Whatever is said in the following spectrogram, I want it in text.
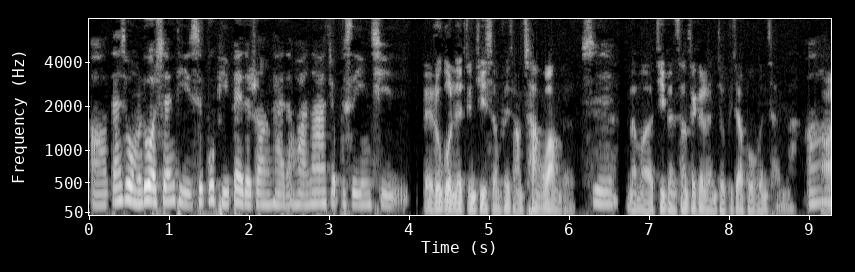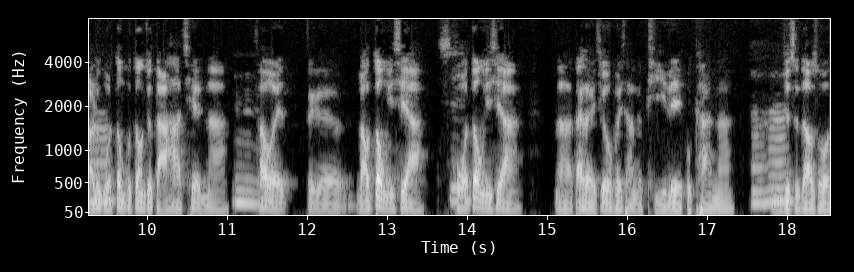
哦，但是我们如果身体是不疲惫的状态的话，那就不是阴气，对，如果你的精气神非常畅旺的，是那么基本上这个人就比较不昏沉了。啊啊，如果动不动就打哈欠呐、嗯稍微这个劳动一下、是活动一下，那待会就非常的疲累不堪呐、嗯哼你就知道说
